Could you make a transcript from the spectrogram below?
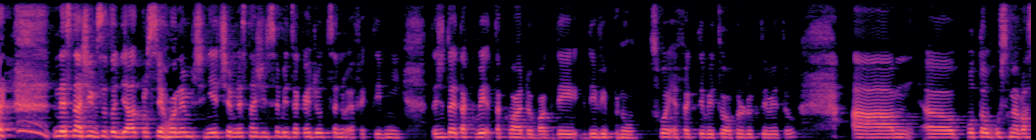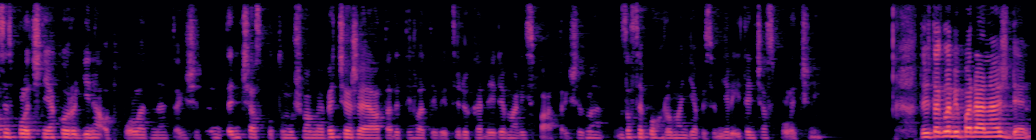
nesnažím se to dělat prostě honem při něčem, nesnažím se být za každou cenu efektivní. Takže to je takový, taková doba, kdy, kdy vypnu svoji efektivitu a produktivitu. A, a potom už jsme vlastně společně jako rodina odpoledne, takže ten, ten čas potom už máme večeře a tady tyhle ty věci, dokud jde malý spát, takže jsme zase pohromadě, aby jsme měli i ten čas společný. Takže takhle vypadá náš den.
